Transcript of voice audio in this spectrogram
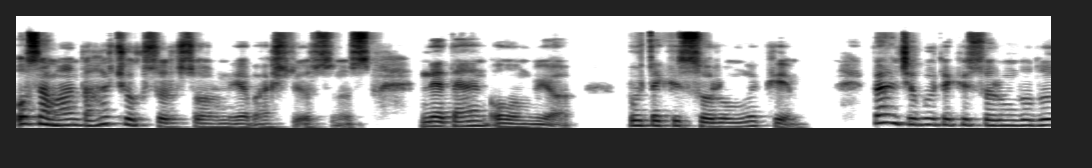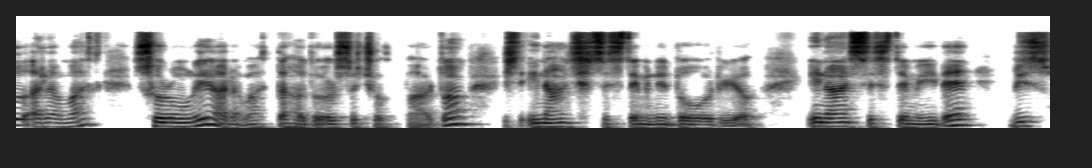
O zaman daha çok soru sormaya başlıyorsunuz. Neden olmuyor? Buradaki sorumlu kim? Bence buradaki sorumluluğu aramak, sorumluyu aramak daha doğrusu çok pardon, işte inanç sistemini doğuruyor. İnanç sistemiyle biz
